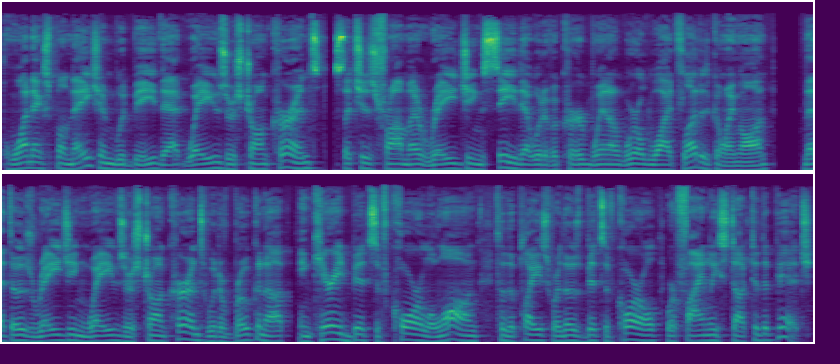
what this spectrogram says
One explanation would be that waves or strong currents, such as from a raging sea that would have occurred when a worldwide flood is going on, that those raging waves or strong currents would have broken up and carried bits of coral along to the place where those bits of coral were finally stuck to the pitch.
